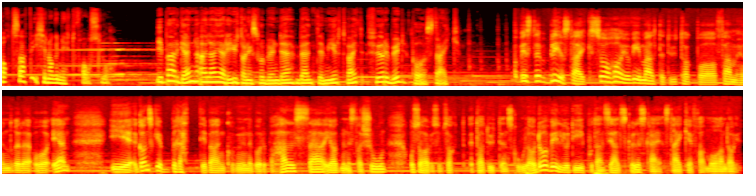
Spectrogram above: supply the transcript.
Fortsatt ikke noe nytt fra Oslo. I Bergen er leder i Utdanningsforbundet, Bente Myrtveit, forberedt på streik. Hvis det blir streik, så har jo vi meldt et uttak på 501 i ganske bredt i Bergen kommune. Både på helse, i administrasjon, og så har vi som sagt tatt ut en skole. Og da vil jo de potensielt skulle streike fra morgendagen.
